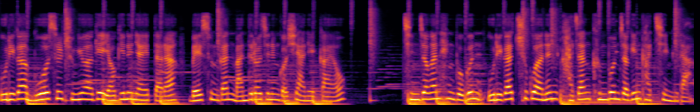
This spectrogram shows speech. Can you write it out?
우리가 무엇을 중요하게 여기느냐에 따라 매 순간 만들어지는 것이 아닐까요? 진정한 행복은 우리가 추구하는 가장 근본적인 가치입니다.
